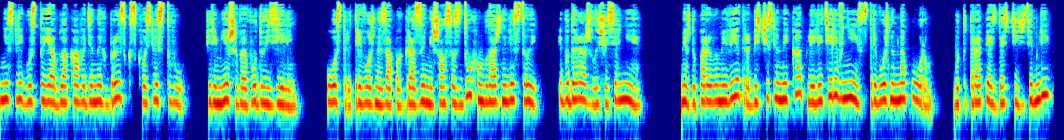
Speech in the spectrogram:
несли густые облака водяных брызг сквозь листву, перемешивая воду и зелень. Острый тревожный запах грозы мешался с духом влажной листвы и будоражил еще сильнее. Между порывами ветра бесчисленные капли летели вниз с тревожным напором, будто торопясь достичь земли,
